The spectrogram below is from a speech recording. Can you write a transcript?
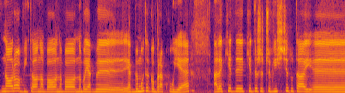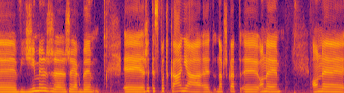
no, robi to, no bo, no bo, no bo jakby, jakby mu tego brakuje, ale kiedy, kiedy rzeczywiście tutaj widzimy, że, że jakby, że te spotkania, na przykład one one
